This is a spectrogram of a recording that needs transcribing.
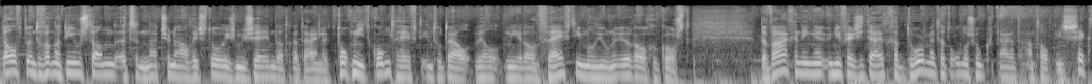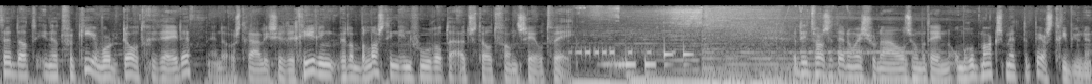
De hoofdpunten van het nieuws dan. Het Nationaal Historisch Museum dat er uiteindelijk toch niet komt... heeft in totaal wel meer dan 15 miljoen euro gekost. De Wageningen Universiteit gaat door met het onderzoek naar het aantal insecten dat in het verkeer wordt doodgereden. En de Australische regering wil een belasting invoeren op de uitstoot van CO2. Dit was het NOS Journaal. Zometeen Omroep Max met de perstribune.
